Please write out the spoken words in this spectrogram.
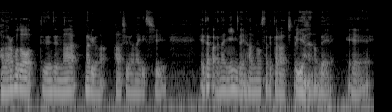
あ、なるほどって全然ななるような話ではないですし、えだから何？みたいな反応されたらちょっと嫌なので、えー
